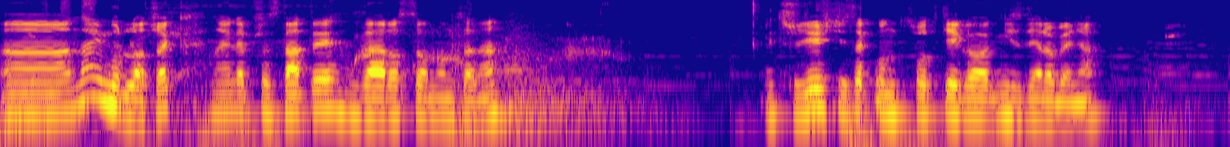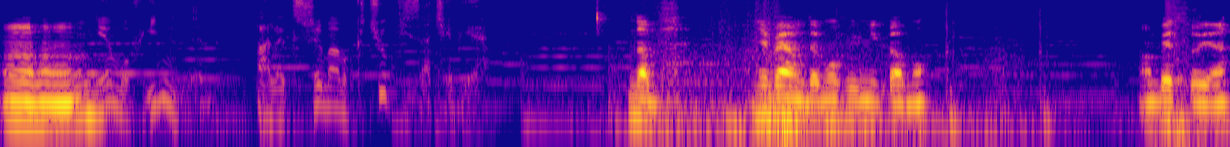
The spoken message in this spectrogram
A, no i murloczek. Najlepsze staty za rozsądną cenę. I 30 sekund słodkiego nic nie robienia. Mhm. Nie mów innym, ale trzymam kciuki za ciebie. Dobrze. Nie będę mówił nikomu. Obiecuję.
